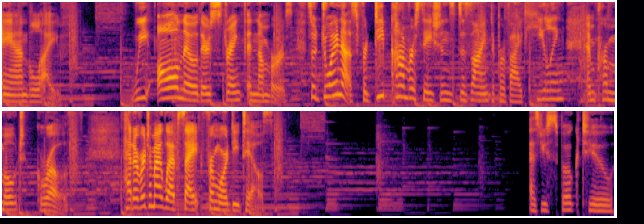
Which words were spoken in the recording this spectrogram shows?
and life. We all know there's strength in numbers, so join us for deep conversations designed to provide healing and promote growth. Head over to my website for more details. As you spoke to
